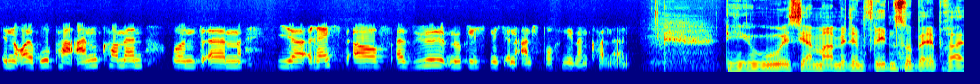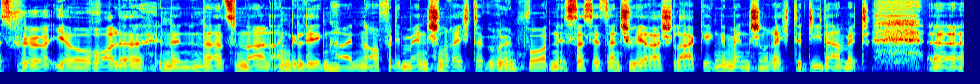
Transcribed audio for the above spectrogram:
in Europa ankommen und ähm, ihr Recht auf Asyl möglichst nicht in Anspruch nehmen können. Die EU ist ja mal mit dem Friedensnobelpreis für ihre Rolle in den internationalen Angelegenheiten, auch für die Menschenrechte, gerühmt worden. Ist das jetzt ein schwerer Schlag gegen die Menschenrechte, die damit äh,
